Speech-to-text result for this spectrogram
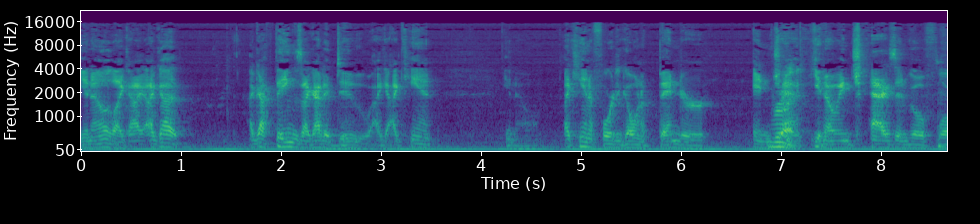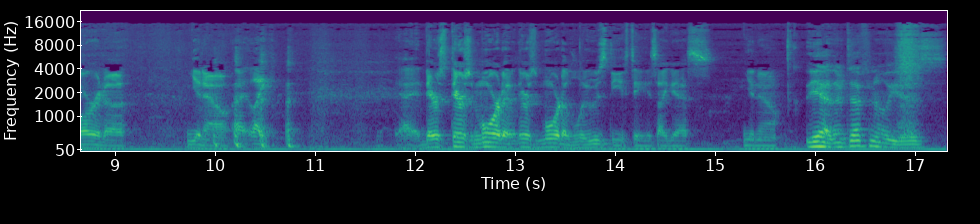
You know, like I, I got, I got things I got to do. I, I can't, you know, I can't afford to go on a bender in, Right. you know, in Jacksonville, Florida. You know, I, like uh, there's there's more to there's more to lose these days. I guess you know, Yeah, there definitely is.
